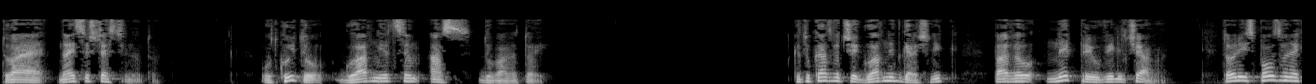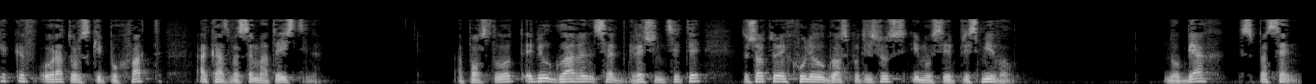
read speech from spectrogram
Това е най-същественото. От които главният съм аз, добавя той. Като казва, че е главният грешник, Павел не преувеличава. Той не използва някакъв ораторски похват, а казва самата истина. Апостолът е бил главен сред грешниците, защото е хулил Господ Исус и му се е присмивал. Но бях спасен,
